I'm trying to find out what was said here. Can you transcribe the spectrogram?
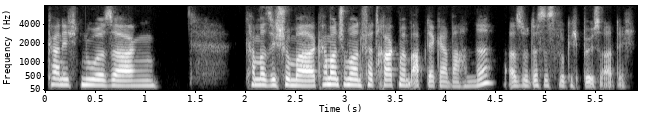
kann ich nur sagen, kann man sich schon mal, kann man schon mal einen Vertrag mit dem Abdecker machen, ne? Also das ist wirklich bösartig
